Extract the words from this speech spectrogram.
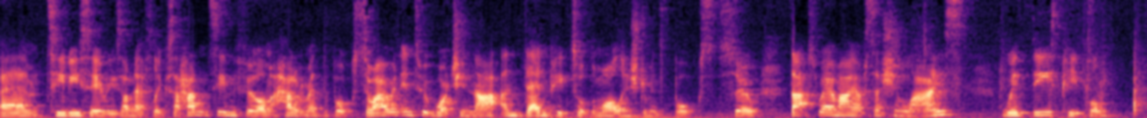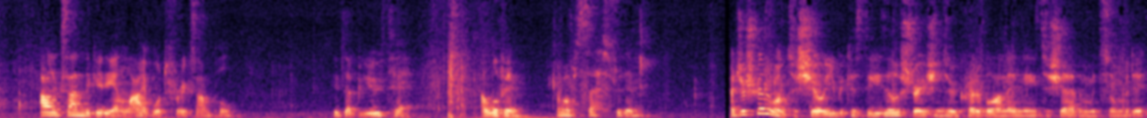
um, TV series on Netflix. I hadn't seen the film, I hadn't read the books, so I went into it watching that and then picked up the Mortal Instruments books. So that's where my obsession lies with these people. Alexander Gideon Lightwood, for example. He's a beauty. I love him. I'm obsessed with him. I just really want to show you because these illustrations are incredible and I need to share them with somebody.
